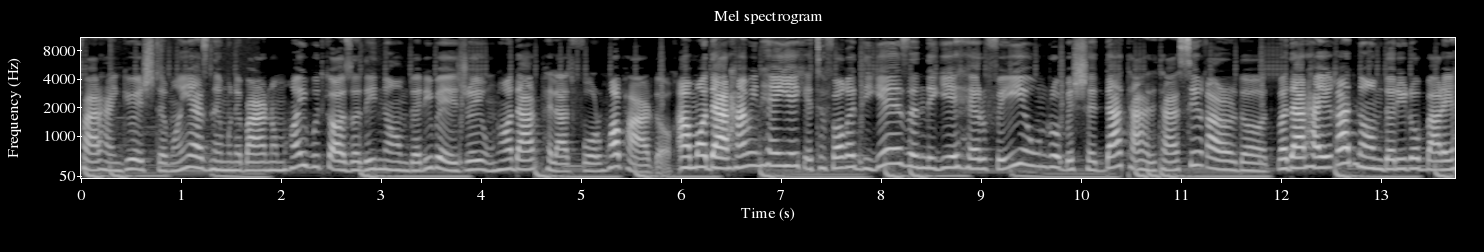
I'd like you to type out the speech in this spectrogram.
فرهنگی و اجتماعی از نمونه برنامه‌هایی بود که آزاده نامداری به اجرای اونها در پلتفرم‌ها پرداخت. اما در همین حین یک اتفاق دیگه زندگی حرفه‌ای اون رو به شدت تحت تاثیر قرار داد و در حقیقت نامداری رو برای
